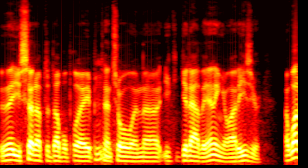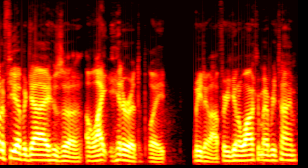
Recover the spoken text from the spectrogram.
And then you set up the double play Mm-hmm. potential, and uh, you can get out of the inning a lot easier. Now, what if you have a guy who's a, a light hitter at the plate leading off? Are you going to walk him every time?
